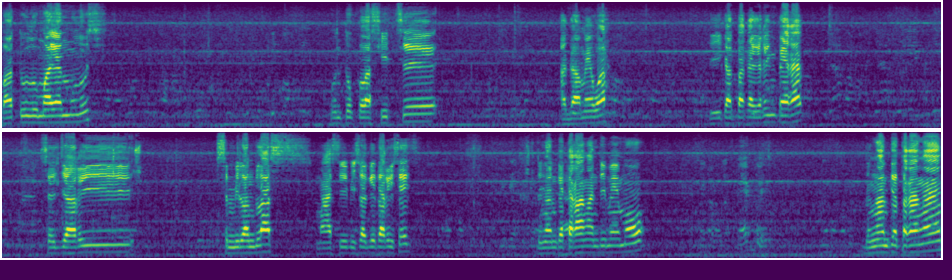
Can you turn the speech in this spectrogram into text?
batu lumayan mulus. Untuk kelas Hitse agak mewah. Diikat pakai ring perak. Sejari 19 masih bisa kita research dengan keterangan di memo dengan keterangan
